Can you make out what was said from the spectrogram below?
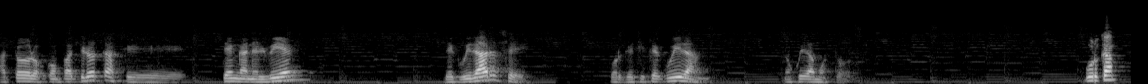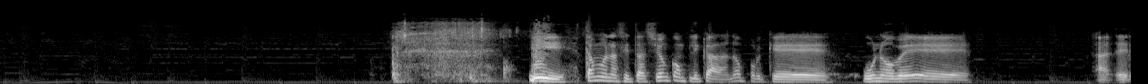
a todos los compatriotas que tengan el bien de cuidarse, porque si se cuidan, nos cuidamos todos. Burka. Y estamos en una situación complicada, ¿no? Porque uno ve ah, eh,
